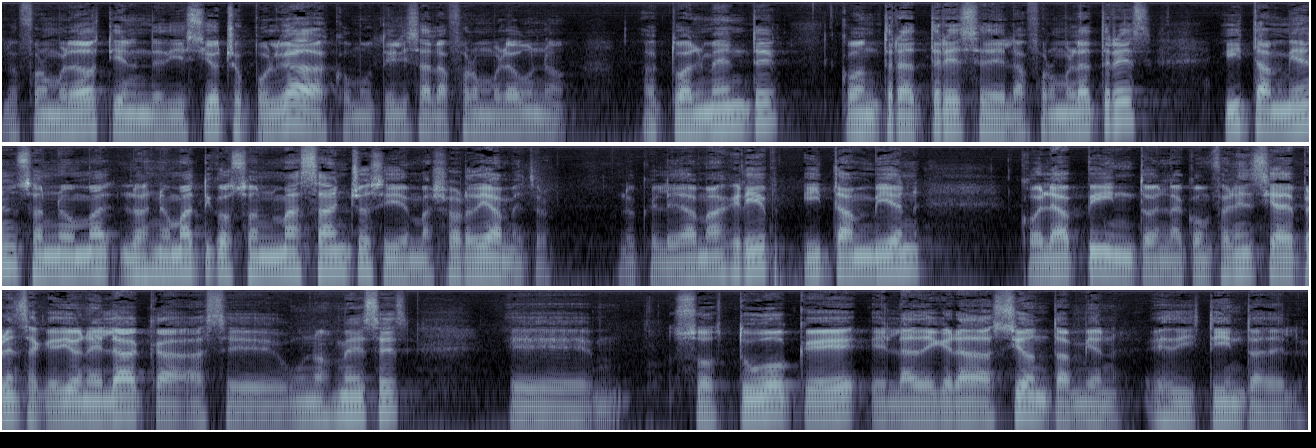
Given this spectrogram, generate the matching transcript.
Los Fórmula 2 tienen de 18 pulgadas, como utiliza la Fórmula 1 actualmente, contra 13 de la Fórmula 3. Y también son neuma- los neumáticos son más anchos y de mayor diámetro, lo que le da más grip. Y también Colapinto, en la conferencia de prensa que dio en el ACA hace unos meses, eh, sostuvo que eh, la degradación también es distinta del,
